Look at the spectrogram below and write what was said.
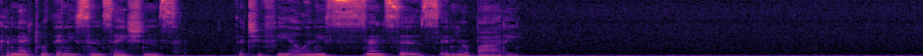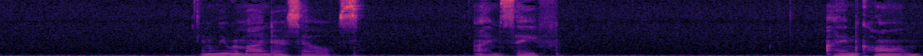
Connect with any sensations that you feel, any senses in your body. And we remind ourselves I am safe. I am calm.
